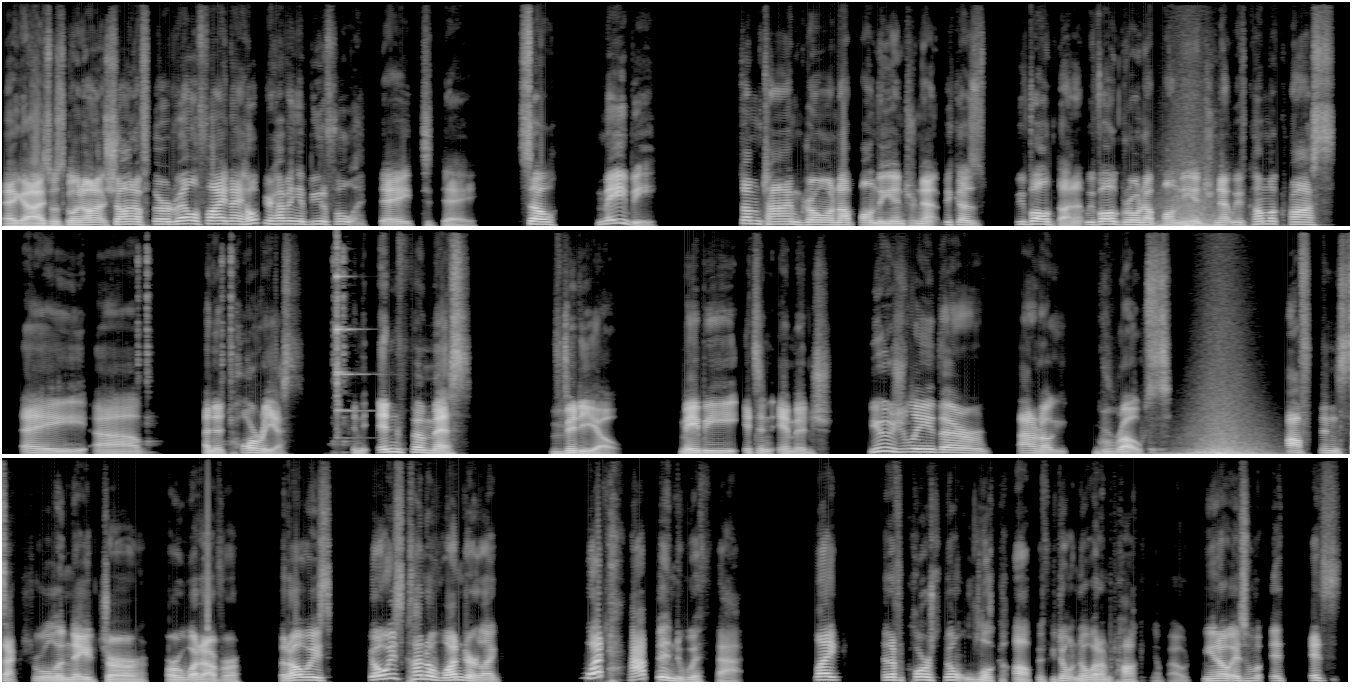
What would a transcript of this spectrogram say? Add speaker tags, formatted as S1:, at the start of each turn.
S1: Hey guys, what's going on? It's Sean of Third Railify, and I hope you're having a beautiful day today. So, maybe sometime growing up on the internet, because we've all done it, we've all grown up on the internet, we've come across a uh, a notorious, an infamous video. Maybe it's an image. Usually they're, I don't know, gross, often sexual in nature or whatever but always you always kind of wonder like what happened with that like and of course don't look up if you don't know what i'm talking about you know it's it, it's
